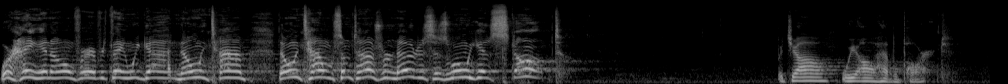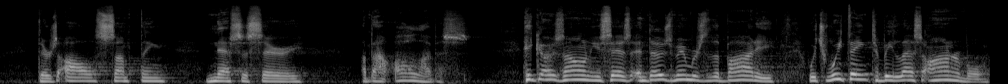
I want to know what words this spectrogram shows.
We're hanging on for everything we got, and the only time, the only time sometimes we're noticed is when we get stomped. But y'all, we all have a part. There's all something necessary about all of us. He goes on, he says, and those members of the body which we think to be less honorable,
